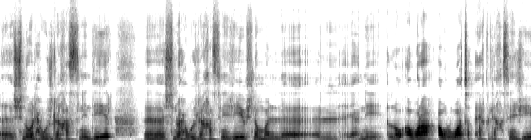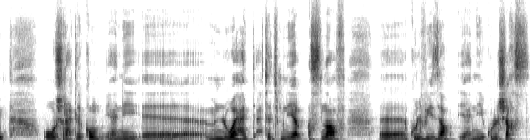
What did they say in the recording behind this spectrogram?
آه، شنو الحوايج اللي خاصني ندير؟ آه، شنو الحوايج اللي خاصني نجيب؟ شنو هما يعني الأوراق أو الوثائق اللي خاصني نجيب؟ وشرحت لكم يعني آه، من الواحد حتى ثمانية الأصناف كل فيزا يعني كل شخص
